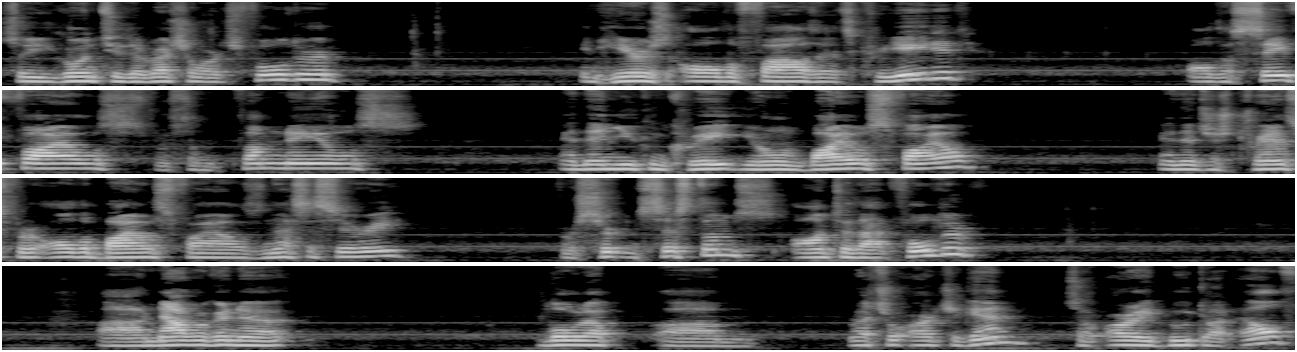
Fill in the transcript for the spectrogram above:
So you go into the RetroArch folder, and here's all the files that it's created, all the save files for some thumbnails, and then you can create your own BIOS file, and then just transfer all the BIOS files necessary for certain systems onto that folder. Uh, now we're going to load up um, RetroArch again, so raboot.elf.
